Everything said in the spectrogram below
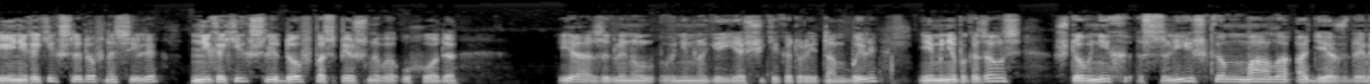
и никаких следов насилия, никаких следов поспешного ухода. Я заглянул в немногие ящики, которые там были, и мне показалось, что в них слишком мало одежды.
